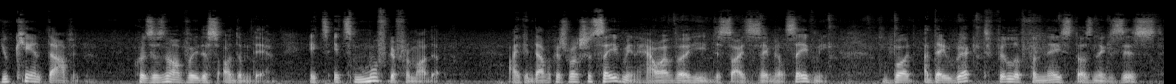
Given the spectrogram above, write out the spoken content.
you can't daven because there's no avodas adam there. It's it's mufka from adam. I can daven should save me, and however he decides to save me, he'll save me. But a direct tefillah for nes doesn't exist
